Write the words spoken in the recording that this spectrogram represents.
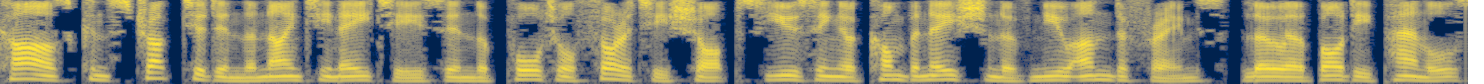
cars constructed in the 1980s in the Port Authority shops using a combination of new underframes, lower body panels,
